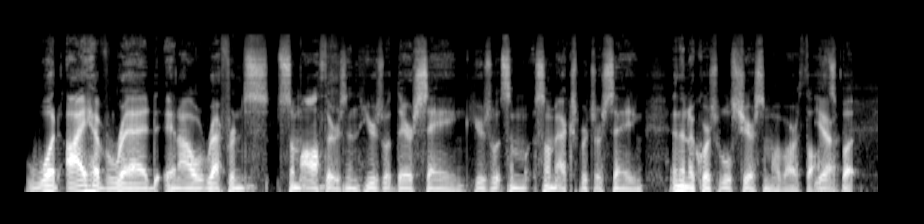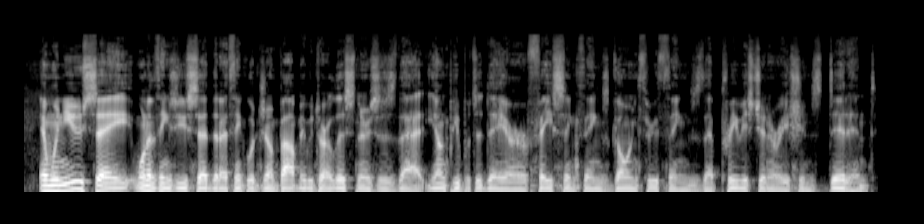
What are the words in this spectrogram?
what I have read, and I'll reference some authors, and here's what they're saying. Here's what some some experts are saying, and then of course we'll share some of our thoughts. Yeah. But And when you say one of the things you said that I think would jump out maybe to our listeners is that young people today are facing things, going through things that previous generations didn't.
